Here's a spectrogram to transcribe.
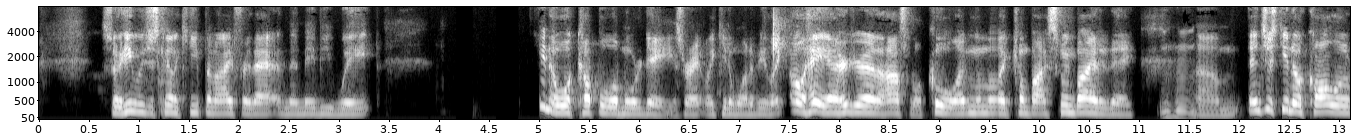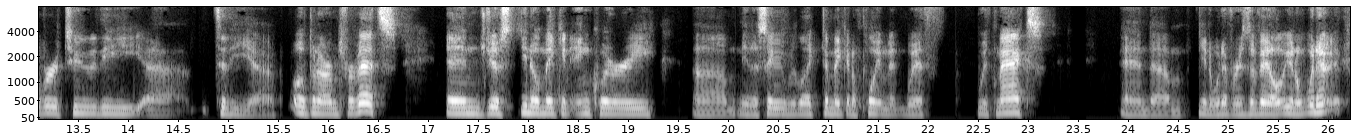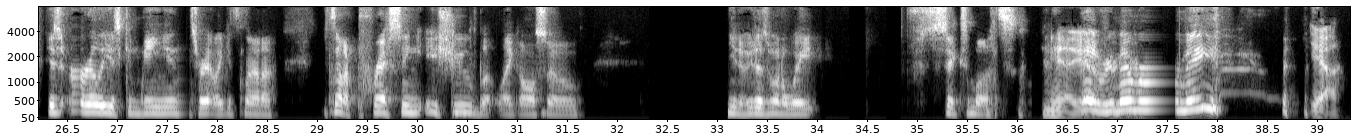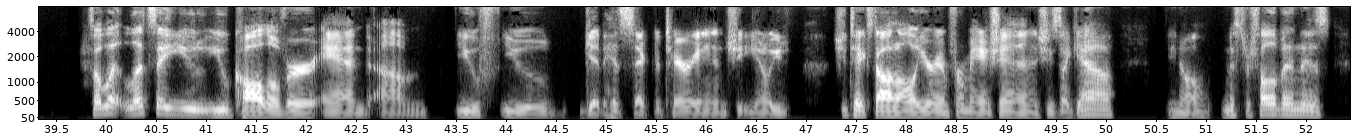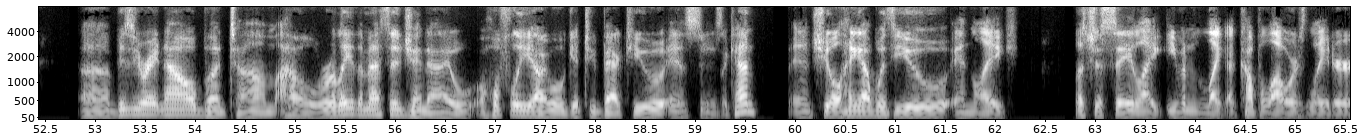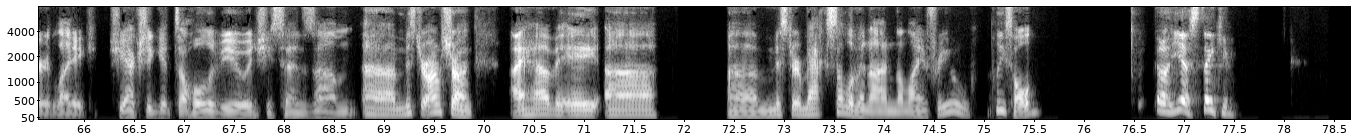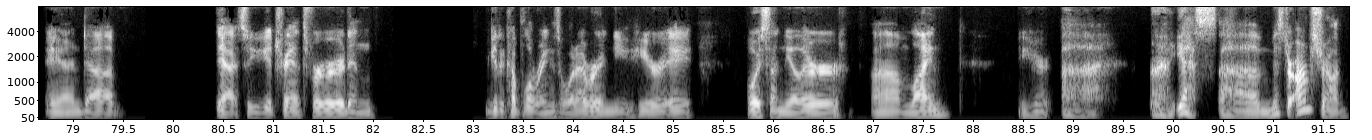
So he would just kind of keep an eye for that, and then maybe wait you know, a couple of more days, right? Like you don't want to be like, oh, hey, I heard you're out of the hospital. Cool. I'm gonna like come by, swing by today. Mhm. Um, and just, you know, call over to the uh to the uh open arms for vets and just, you know, make an inquiry. Um, you know, say we'd like to make an appointment with with Max and um, you know, whatever is available, you know, whatever his earliest convenience, right? Like it's not a it's not a pressing issue, but like also, you know, he doesn't want to wait six months. Yeah, yeah. hey, for sure. remember me? Yeah. So let let's say you you call over and um you you get his secretary and she you know you she takes down all your information and she's like yeah you know Mr. Sullivan is uh busy right now but um I'll relay the message and I hopefully I will get you back to you as soon as I can. And she'll hang up with you and like let's just say like even like a couple hours later like she actually gets a hold of you and she says um uh mr armstrong i have a uh uh mr max sullivan on the line for you. Please hold. Oh, yes, thank you. and uh yeah so you get transferred and get a couple of rings or whatever and you hear a voice on the other um line you hear uh yes uh mr armstrong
